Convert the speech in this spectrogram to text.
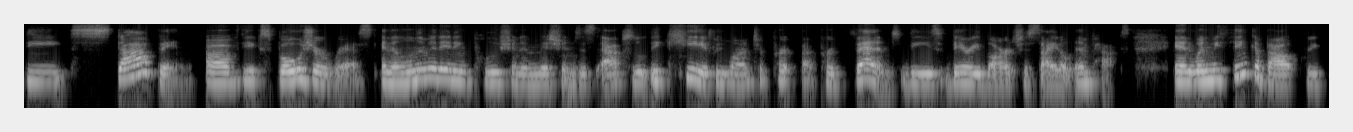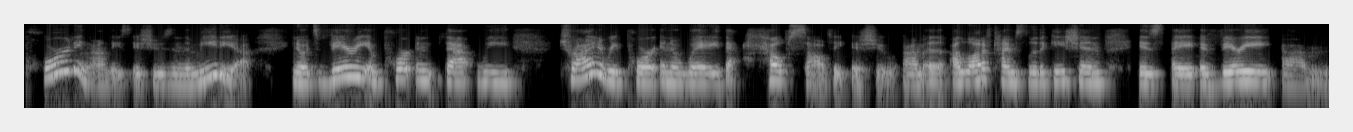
the stopping of the exposure risk and eliminating pollution emissions is absolutely key if we want to pre uh, prevent these very large societal impacts. And when we think about reporting on these issues in the media, you know, it's very important that we try to report in a way that helps solve the issue. Um, a, a, lot of times litigation is a, a very um,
